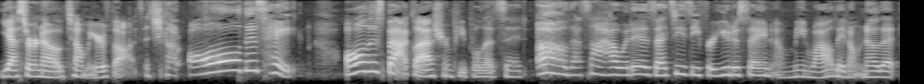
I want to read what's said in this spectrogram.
Yes or no, tell me your thoughts. And she got all this hate all this backlash from people that said, Oh, that's not how it is. That's easy for you to say. Meanwhile, they don't know that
